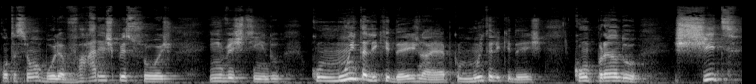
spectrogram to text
aconteceu uma bolha, várias pessoas investindo com muita liquidez na época, muita liquidez, comprando shit,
